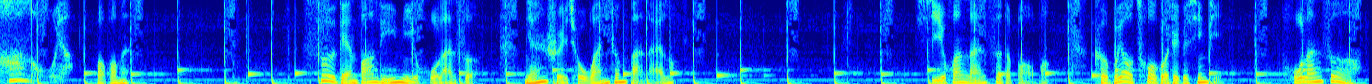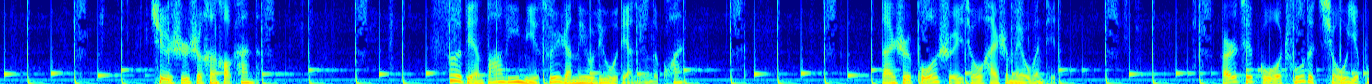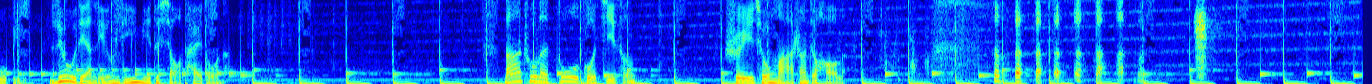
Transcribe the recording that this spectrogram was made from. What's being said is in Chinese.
哈喽呀，宝宝们！四点八厘米湖蓝色粘水球完整版来喽，喜欢蓝色的宝宝可不要错过这个新品。湖蓝色确实是很好看的。四点八厘米虽然没有六点零的宽，但是裹水球还是没有问题的，而且裹出的球也不比六点零厘米的小太多呢。拿出来多裹几层，水球马上就好了。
